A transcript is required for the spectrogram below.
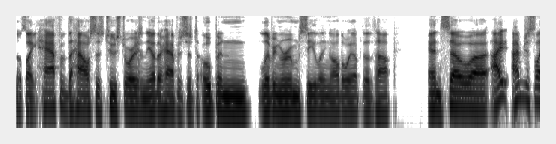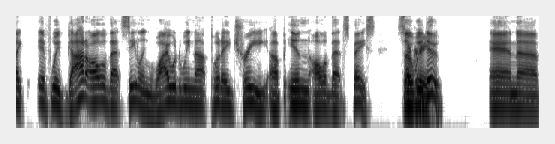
so it's like half of the house is two stories and the other half is just open living room ceiling all the way up to the top. And so uh, I, I'm just like, if we've got all of that ceiling, why would we not put a tree up in all of that space? So we do. And uh,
